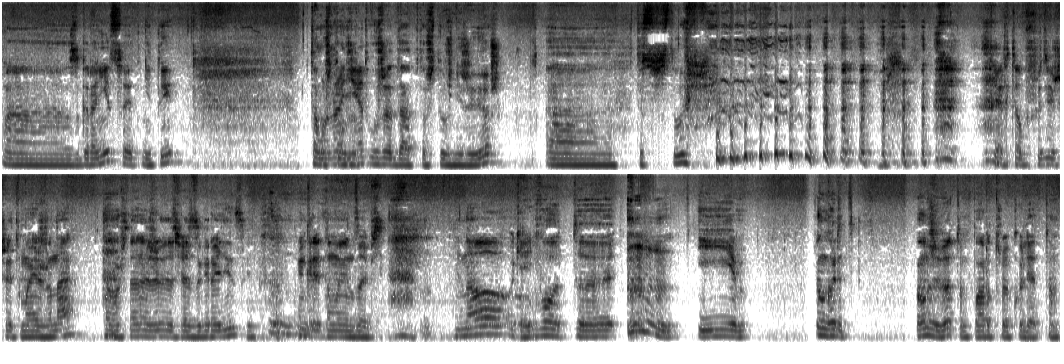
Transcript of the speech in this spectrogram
э, за границей, это не ты. Потому Уже что уже, нет. уже, да, потому что ты уже не живешь. А, ты существуешь. Я хотел пошутить, что это моя жена, потому что она живет сейчас за границей, конкретно момент записи. Но, окей. Вот. э, И он говорит, он живет там пару-тройку лет там.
